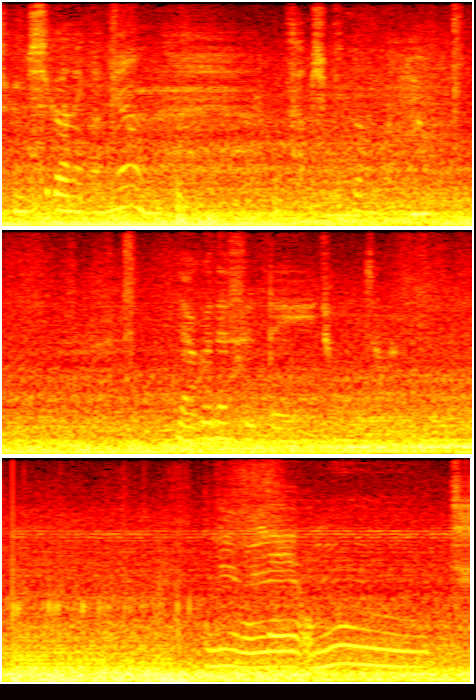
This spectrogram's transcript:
지금 시간에 가면 30분도 안 걸려. 야근했을 때 좋은 점. 오늘 원래 업무차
